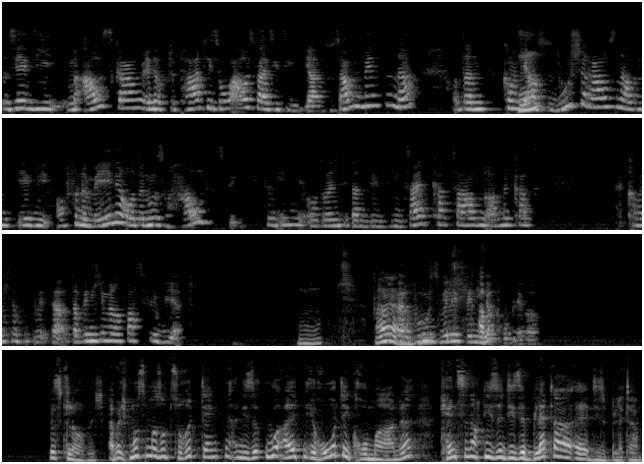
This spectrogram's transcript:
dann sehen sie im Ausgang in der Party so aus, weil sie sie ja zusammenbinden, ne? Und dann kommen sie ja. aus der Dusche raus und haben irgendwie offene Mähne oder nur so halb. Oder wenn sie dann diesen Zeitcut haben, Undercut, komme ich noch, da, da, bin ich immer noch was verwirrt. Mhm. Ah, ja. Bei Bruce Willis weniger Aber, Probleme. Das glaube ich. Aber ich muss immer so zurückdenken an diese uralten Erotikromane. Kennst du noch diese, diese Blätter, äh, diese Blätter?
